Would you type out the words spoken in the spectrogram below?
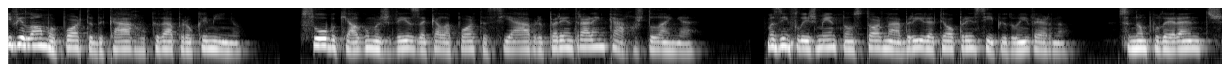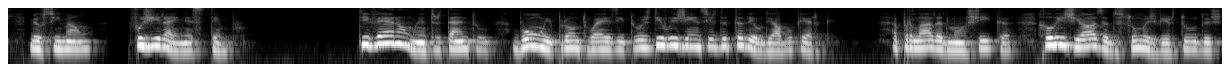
e vi lá uma porta de carro que dá para o caminho. Soube que algumas vezes aquela porta se abre para entrar em carros de lenha. Mas infelizmente não se torna a abrir até ao princípio do inverno. Se não puder antes, meu Simão, fugirei nesse tempo. Tiveram, entretanto, bom e pronto êxito as diligências de Tadeu de Albuquerque a prelada de Monchica, religiosa de sumas virtudes,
